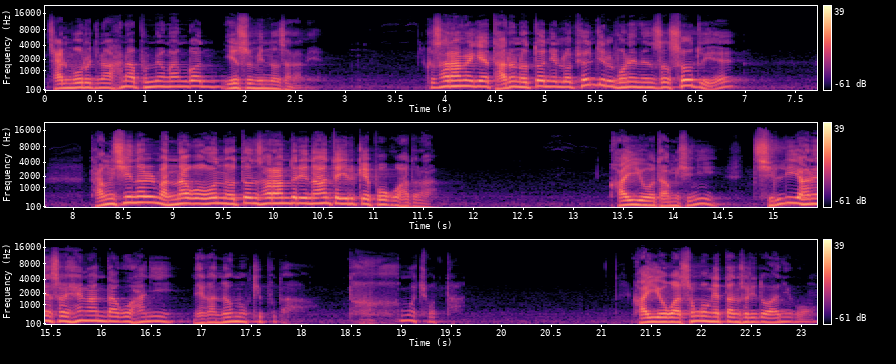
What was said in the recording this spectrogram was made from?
잘 모르지만 하나 분명한 건 예수 믿는 사람이에요. 그 사람에게 다른 어떤 일로 편지를 보내면서 서두에 당신을 만나고 온 어떤 사람들이 나한테 이렇게 보고하더라. 가이오 당신이 진리 안에서 행한다고 하니 내가 너무 기쁘다. 너무 좋다. 가이오가 성공했다는 소리도 아니고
